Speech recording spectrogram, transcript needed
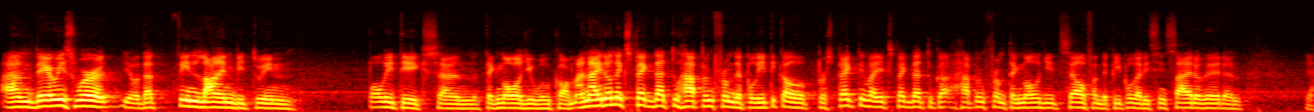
And there is where you know, that thin line between politics and technology will come. And I don't expect that to happen from the political perspective. I expect that to happen from technology itself and the people that is inside of it. And yeah.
